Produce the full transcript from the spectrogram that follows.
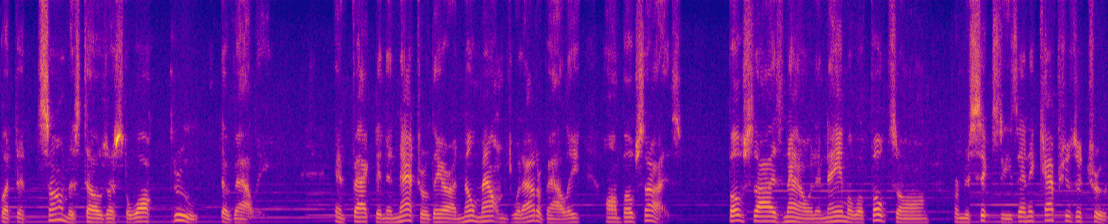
but the psalmist tells us to walk through the valley. In fact, in the natural, there are no mountains without a valley on both sides both sides now in the name of a folk song from the 60s, and it captures the truth.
